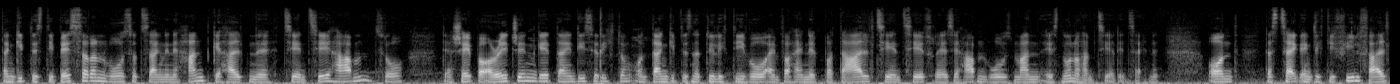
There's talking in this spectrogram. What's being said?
Dann gibt es die besseren, wo sozusagen eine handgehaltene CNC haben, so der Shaper Origin geht da in diese Richtung und dann gibt es natürlich die, wo einfach eine Portal-CNC-Fräse haben, wo man es nur noch am CAD zeichnet. Und das zeigt eigentlich die Vielfalt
